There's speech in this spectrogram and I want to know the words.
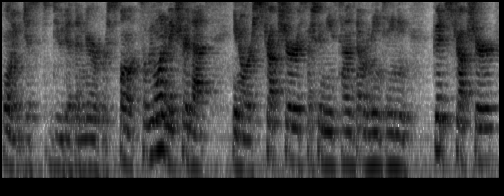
point just due to the nerve response. So we want to make sure that, you know, our structure, especially in these times that we're maintaining good structure,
